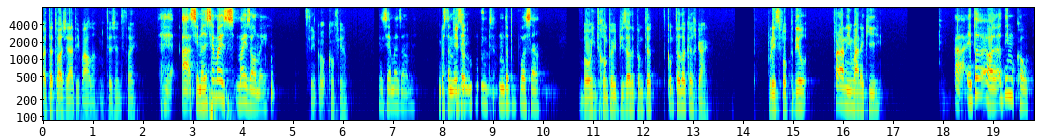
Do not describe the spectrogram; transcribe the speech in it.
A tatuagem é a Dibala. Muita gente tem. É, ah, sim, mas isso é mais, mais homem. Sim, co- confirmo. Isso é mais homem. Mas também Isso- tem muito, muita população. Vou interromper o episódio para meter o computador a carregar. Por isso vou pedi-lo para animar aqui. Ah, então, olha, anime com.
